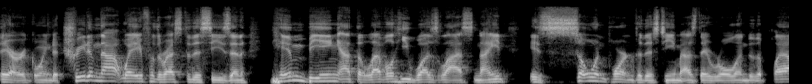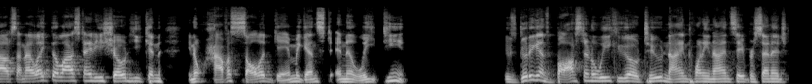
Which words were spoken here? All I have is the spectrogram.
They are going to treat him that way for the rest of the season. Him being at the level he was last night is so important for this team as they roll into the playoffs. And I like the last night he showed he can, you know, have a solid game against an elite team. He was good against Boston a week ago too, 929 save percentage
